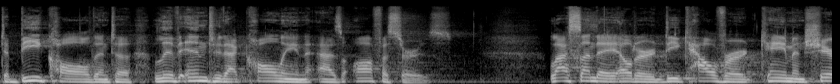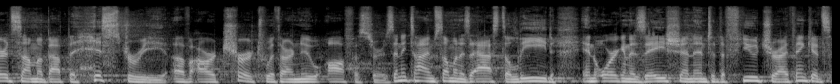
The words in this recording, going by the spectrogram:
to be called and to live into that calling as officers. Last Sunday, Elder D. Calvert came and shared some about the history of our church with our new officers. Anytime someone is asked to lead an organization into the future, I think it's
